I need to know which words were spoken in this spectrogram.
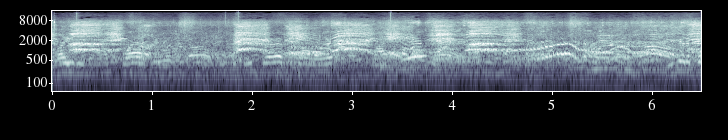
Lady on flat, they wouldn't go. He grabbed it all right. You get a big player, there's going to be a flag. Hey, good hit, Blake! That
